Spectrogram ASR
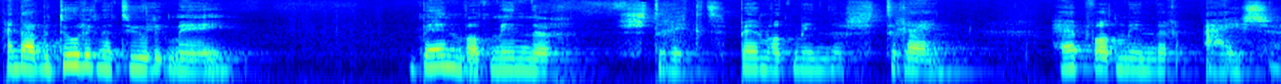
En daar bedoel ik natuurlijk mee. Ben wat minder strikt. Ben wat minder streng. Heb wat minder eisen.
